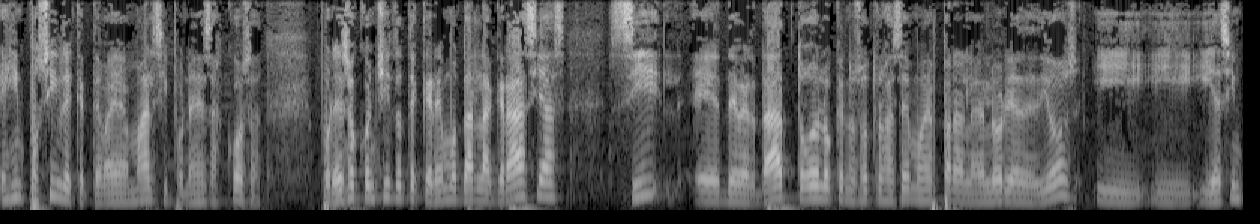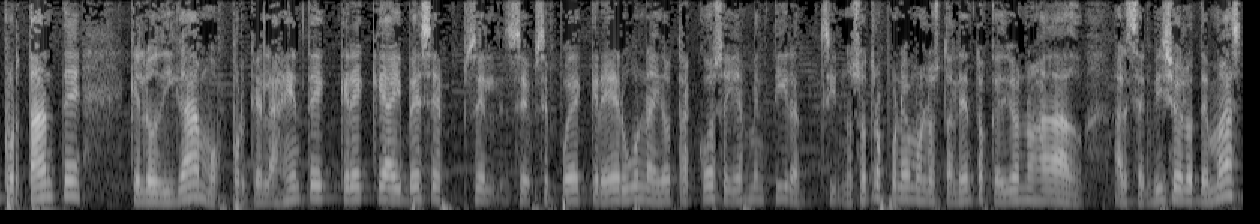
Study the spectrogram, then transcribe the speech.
Es imposible que te vaya mal si pones esas cosas. Por eso, Conchito, te queremos dar las gracias. Sí, eh, de verdad, todo lo que nosotros hacemos es para la gloria de Dios y, y es importante que lo digamos, porque la gente cree que hay veces se, se, puede creer una y otra cosa y es mentira. Si nosotros ponemos los talentos que Dios nos ha dado al servicio de los demás,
